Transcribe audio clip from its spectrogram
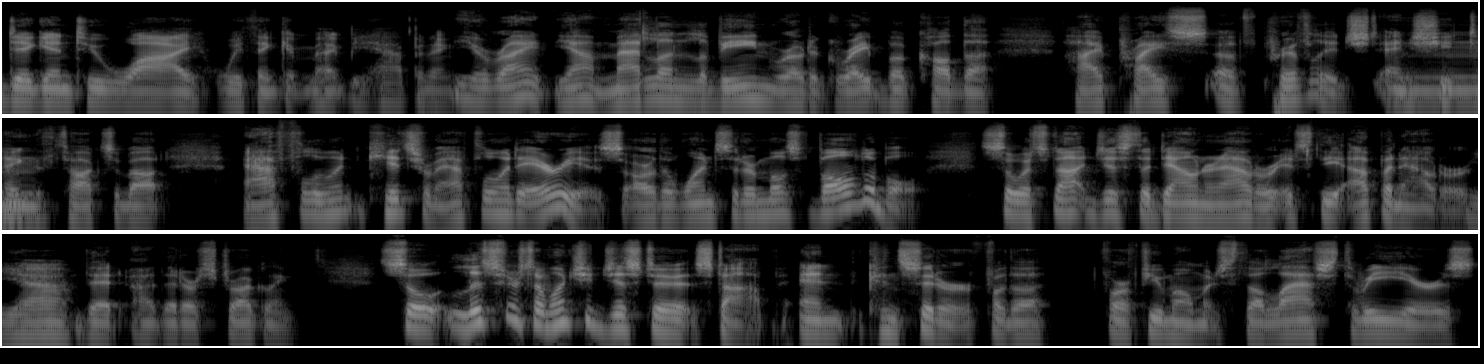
dig into why we think it might be happening. You're right. Yeah. Madeline Levine wrote a great book called The High Price of Privilege And she take, Mm. talks about affluent kids from affluent areas are the ones that are most vulnerable. So it's not just the down and outer, it's the up and outer Yeah, that, uh, that are struggling. So, listeners, I want you just to stop and consider for, the, for a few moments the last three years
